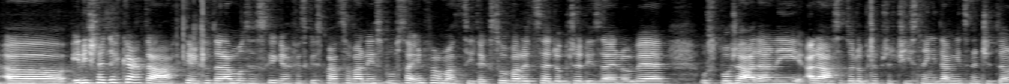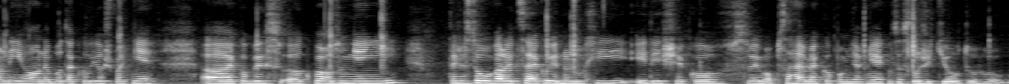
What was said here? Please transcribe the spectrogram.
Uh, I když na těch kartách, které jsou teda moc hezky graficky zpracované, je spousta informací, tak jsou velice dobře designově uspořádaný a dá se to dobře přečíst, není tam nic nečitelného nebo takového špatně uh, jakoby uh, k porozumění. Takže jsou velice jako jednoduchý, i když jako svým obsahem jako poměrně jako zesložitějou tu hru.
